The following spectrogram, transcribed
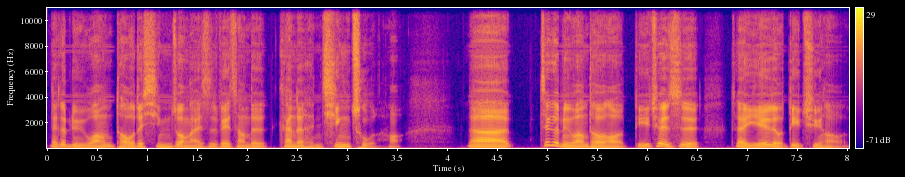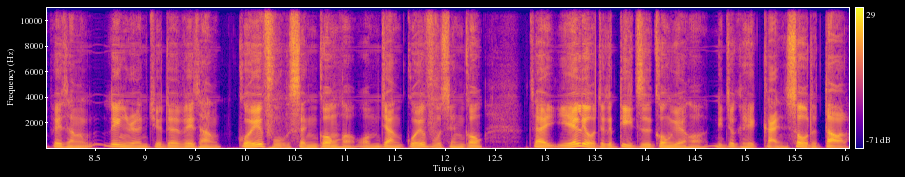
那个女王头的形状还是非常的看得很清楚了哈。那这个女王头哈，的确是在野柳地区哈，非常令人觉得非常鬼斧神工哈。我们讲鬼斧神工，在野柳这个地质公园哈，你就可以感受得到了。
